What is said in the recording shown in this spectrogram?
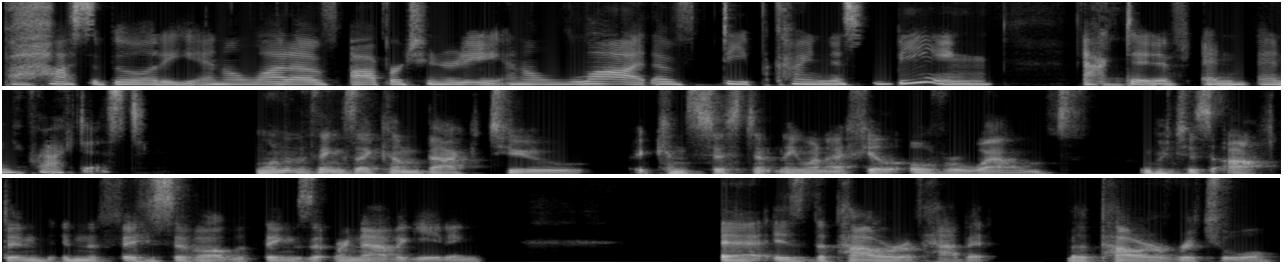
possibility and a lot of opportunity and a lot of deep kindness being active and, and practiced. One of the things I come back to consistently when I feel overwhelmed, which is often in the face of all the things that we're navigating, uh, is the power of habit, the power of ritual.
